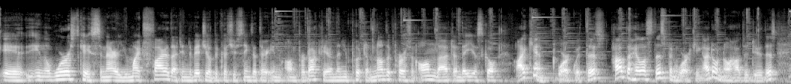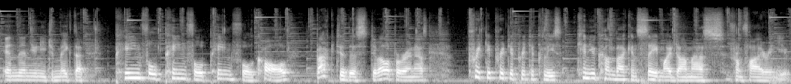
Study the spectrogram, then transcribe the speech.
in the worst case scenario, you might fire that individual because you think that they're in, unproductive, and then you put another person on that, and they just go, I can't work with this. How the hell has this been working? I don't know how to do this. And then you need to make that painful, painful, painful call back to this developer and ask, pretty, pretty, pretty please, can you come back and save my dumbass from firing you?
